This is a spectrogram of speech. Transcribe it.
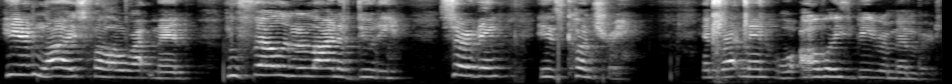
Here lies fellow Ratman, who fell in the line of duty, serving his country. And Ratman will always be remembered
